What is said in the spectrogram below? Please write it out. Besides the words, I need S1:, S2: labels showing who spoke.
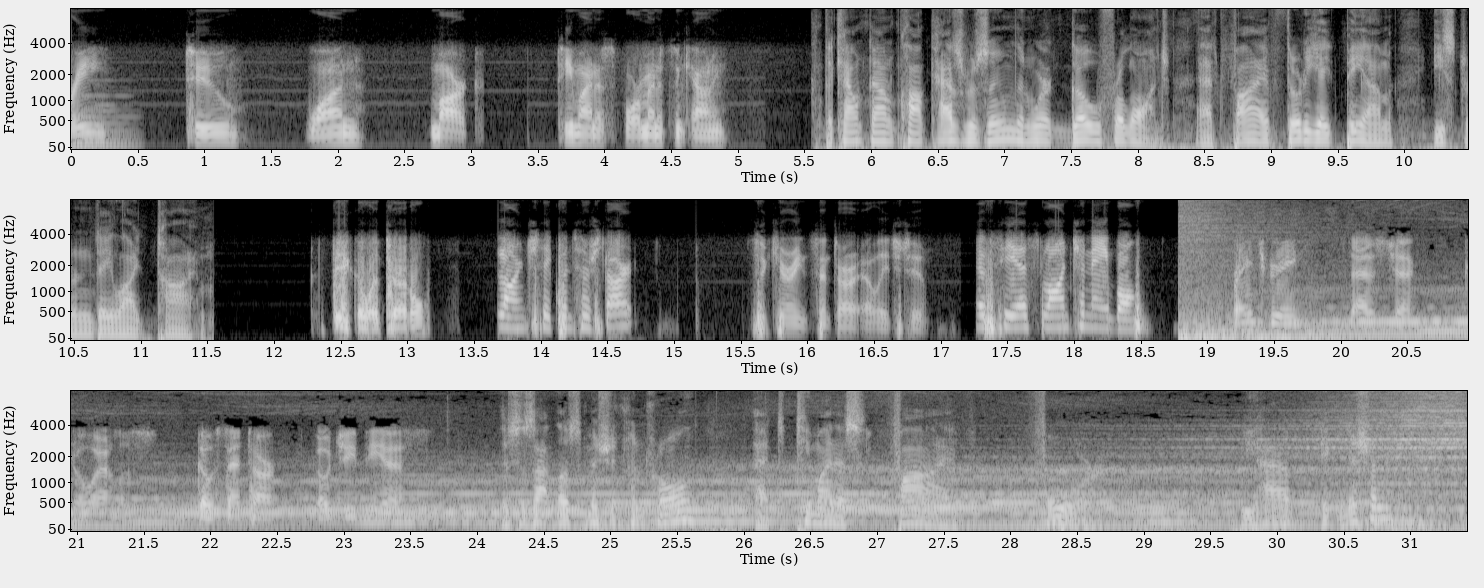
S1: Three, two, one, mark. T minus four minutes and counting.
S2: The countdown clock has resumed and we're go for launch at 5:38 p.m. Eastern Daylight Time.
S3: Pico internal.
S4: Launch sequencer start.
S5: Securing Centaur LH2.
S4: FCS launch enable.
S3: Range green.
S5: Status check.
S6: Go Atlas.
S3: Go Centaur.
S5: Go GPS.
S2: This is Atlas Mission Control at T minus 5, 4. We have ignition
